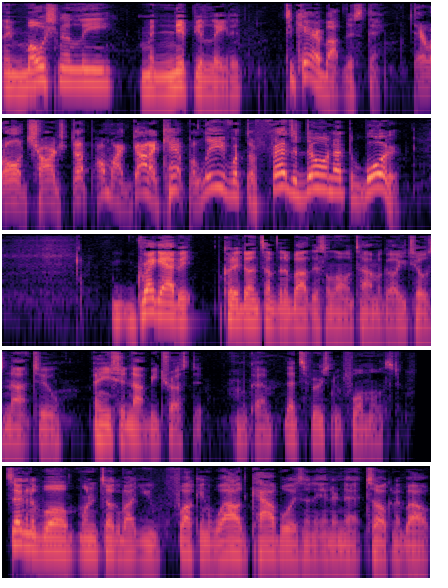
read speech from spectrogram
emotionally manipulated to care about this thing. They're all charged up. Oh my God, I can't believe what the feds are doing at the border. Greg Abbott could have done something about this a long time ago. He chose not to, and he should not be trusted. Okay, that's first and foremost. Second of all, I want to talk about you fucking wild cowboys on the internet talking about,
